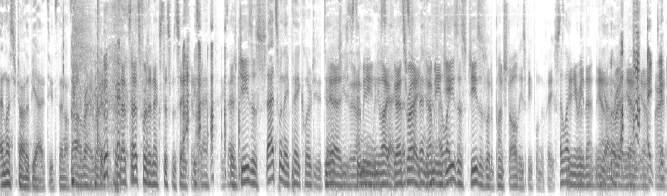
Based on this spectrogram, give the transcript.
unless you're talking about the Beatitudes, then I'll. Oh, right, right. Because that's, that's for the next dispensation. right? exactly. Exactly. Jesus. That's when they pay clergy to tell Yeah, you Jesus I mean, what mean, he like said. that's, what right. meant. I mean, like Jesus, Jesus would have punched all these people in the face. I like Didn't you read that. that? Yeah, Yeah, oh, right. yeah, Yeah, yeah. yeah. I All right, did.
